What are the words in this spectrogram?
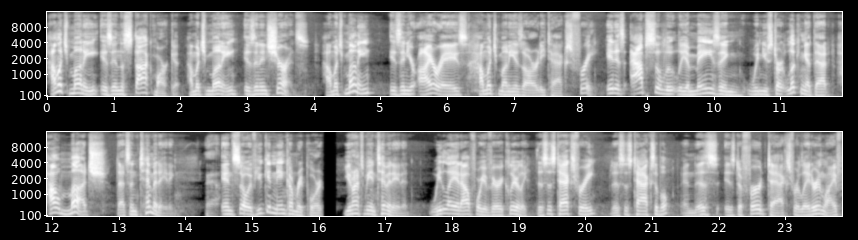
How much money is in the stock market? How much money is in insurance? How much money is in your IRAs, how much money is already tax free. It is absolutely amazing when you start looking at that, how much that's intimidating. Yeah. And so if you get an income report, you don't have to be intimidated. We lay it out for you very clearly. This is tax free, this is taxable, and this is deferred tax for later in life.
